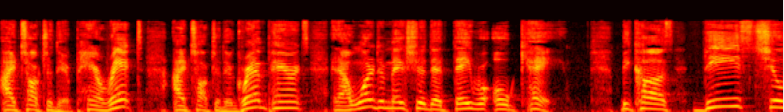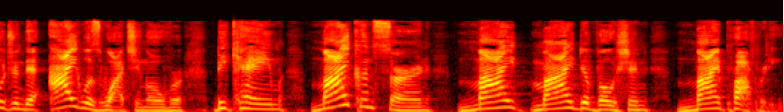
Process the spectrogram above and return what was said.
I talked to their parent, I talked to their grandparents, and I wanted to make sure that they were okay because these children that I was watching over became my concern, my my devotion, my property.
